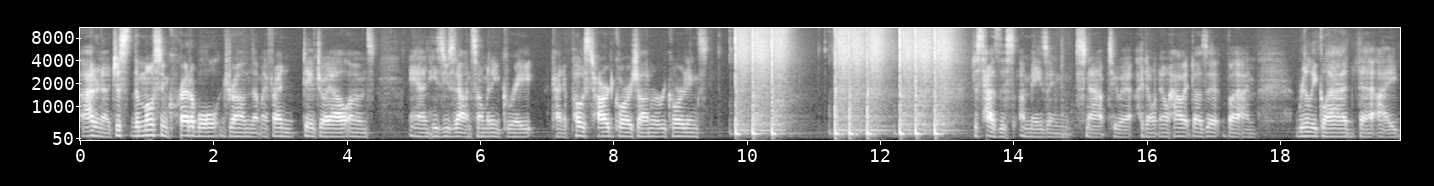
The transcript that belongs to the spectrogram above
I don't know, just the most incredible drum that my friend Dave Joyal owns. And he's used it on so many great kind of post hardcore genre recordings. just has this amazing snap to it. I don't know how it does it, but I'm really glad that I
